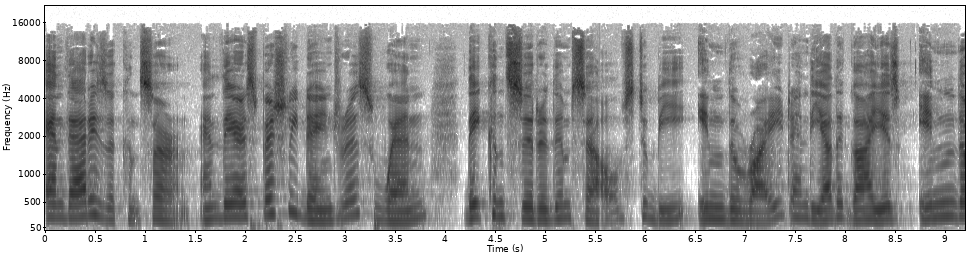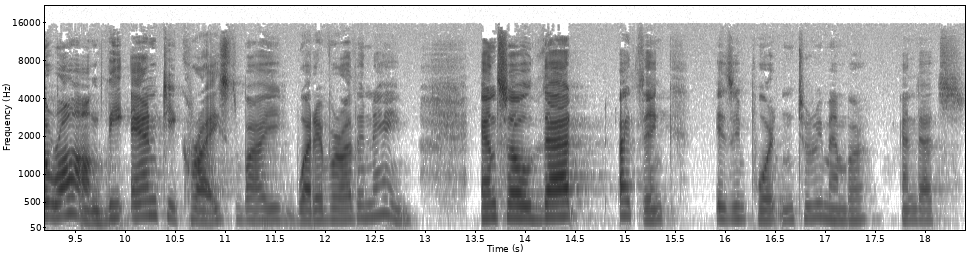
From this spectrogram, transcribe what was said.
And that is a concern. And they're especially dangerous when they consider themselves to be in the right and the other guy is in the wrong, the Antichrist by whatever other name. And so that, I think, is important to remember. And that's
